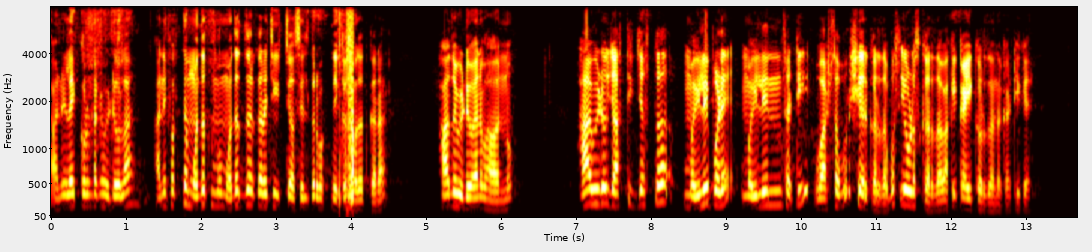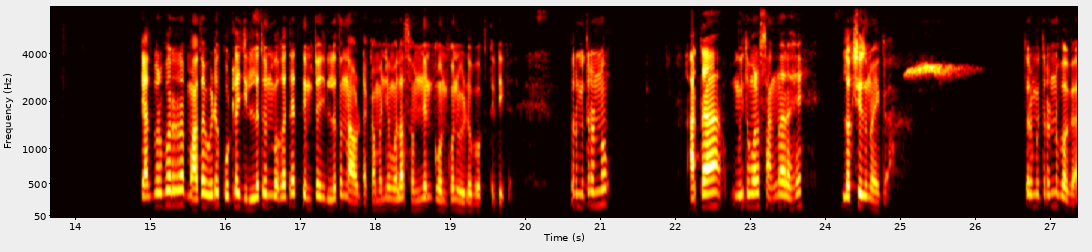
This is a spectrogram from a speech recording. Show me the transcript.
आणि लाईक करून टाका व्हिडिओला आणि फक्त मदत म- मदत जर करायची इच्छा असेल तर फक्त एकच मदत करा. हा जो व्हिडिओ आहे ना भावांनो हा व्हिडिओ जास्तीत जास्त महिलेपडे महिलेंसाठी व्हॉट्सअपवर शेअर करता. बस एवढंच करता बाकी काही करता नका ठीक आहे? त्याचबरोबर माझा व्हिडिओ कुठल्या जिल्ह्यातून बघत आहेत तुमच्या जिल्ह्याचं नाव टाका म्हणजे मला समजेन कोण कोण व्हिडिओ बघते ठीक आहे? तर मित्रांनो आता मी तुम्हाला सांगणार आहे लक्ष देऊन ऐका. तर मित्रांनो बघा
